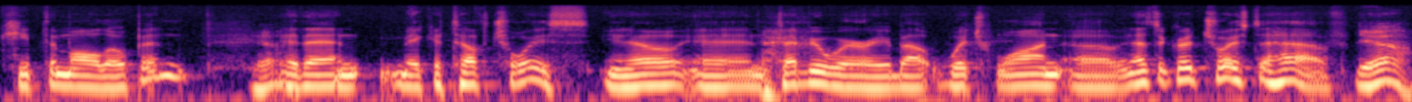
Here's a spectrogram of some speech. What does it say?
keep them all open yeah. and then make a tough choice, you know, in February about which one. Uh, and that's a good choice to have. Yeah.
